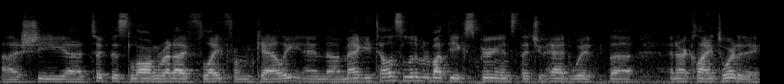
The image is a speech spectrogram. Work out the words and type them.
uh, she uh, took this long red-eye flight from Cali. And uh, Maggie, tell us a little bit about the experience that you had with uh, in our client tour today.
